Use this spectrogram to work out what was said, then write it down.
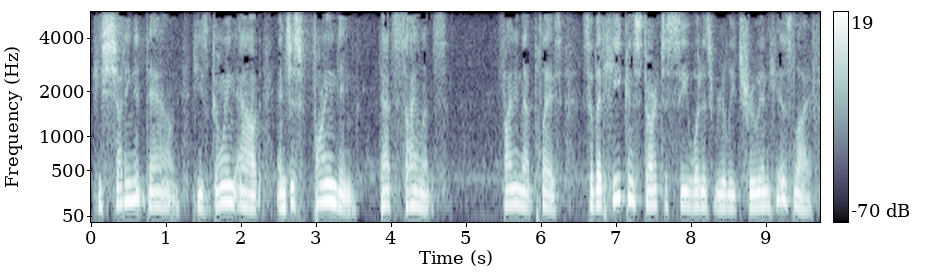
he's shutting it down. He's going out and just finding that silence, finding that place, so that he can start to see what is really true in his life.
